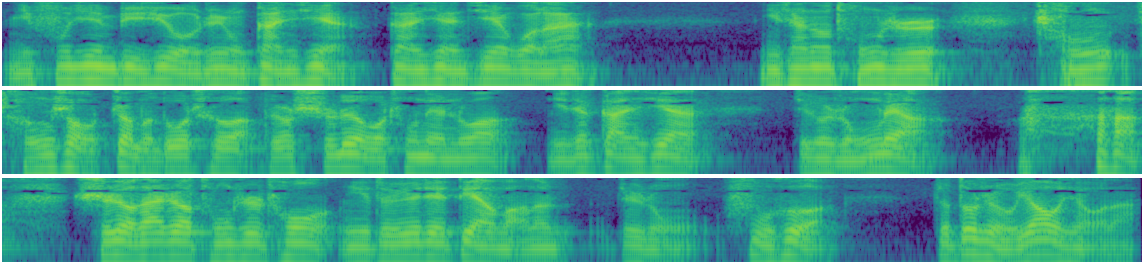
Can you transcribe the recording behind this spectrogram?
你附近必须有这种干线，干线接过来，你才能同时承承受这么多车，比如十六个充电桩，你这干线这个容量，十六台车同时充，你对于这电网的这种负荷，这都是有要求的。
